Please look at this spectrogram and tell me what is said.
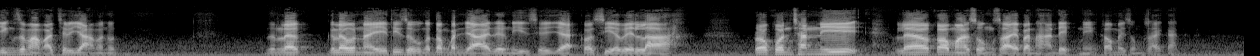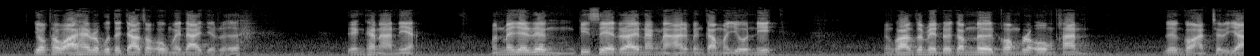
จริงสมับอัจฉริยะมนุษย์แล้วแล้วในที่สุดก็ต้องบรรยายเรื่องนี้เสียยะก็เสียเวลา เพราะคนชั้นนี้แล้วก็มาสงสัยปัญหาเด็กนี่เขาไม่สงสัยกัน ยกถวายให้พระพุทธเจ้าสักองค์ไม่ได้จะเหรอเรื่องขนาดนี้มันไม่ใช่เรื่องพิเศษอะไรนักหนาเป็นกรรมโยนิเป็นความสำเร็จโดยกำเนิดของพระองค์ท่าน เรื่องของอัจฉริยะ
